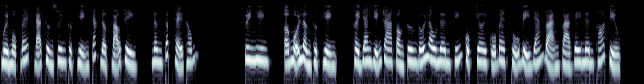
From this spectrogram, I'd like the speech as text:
11bet đã thường xuyên thực hiện các đợt bảo trì, nâng cấp hệ thống. Tuy nhiên, ở mỗi lần thực hiện, thời gian diễn ra còn tương đối lâu nên khiến cuộc chơi của bet thủ bị gián đoạn và gây nên khó chịu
